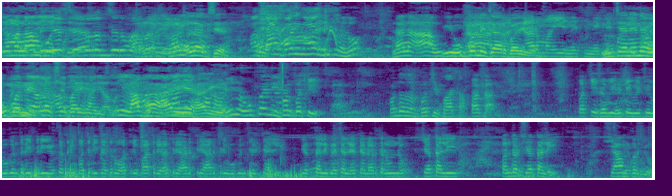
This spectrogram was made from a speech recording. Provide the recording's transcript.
એમાં નામ અલગ છે આ નીકળે છો. ના ના આ એ ઉપરની ચાર ભારી ને નીચેની ને ઉપરની. અલગ છે ભાઈ હારી એ લાભ હા હારી છે હારી છે. ઉપાડવાની. ઉપરની પચીસ. પંદર પચીસ પાકા. પાકા. પચીસ છવ્વીસ સિત્તેર વીસી ઓગણત્રીસ ત્રીસ એકત્રીસ બત્રીસ તેત્રીસ બત્રીસ પાંત્રીસ અડત્રીસ આડત્રીસ આડત્રીસ ઓગણચાલીસ ચાલીસ એકતાલીસ બેતાલીસ અડતાલીસ અડતાલીસ છેતાલીસ પંદર છેતાલીસ. શ્યામ કરજો.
